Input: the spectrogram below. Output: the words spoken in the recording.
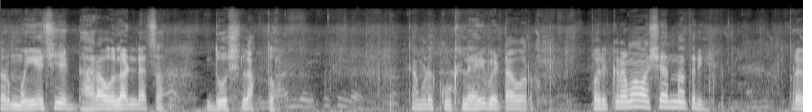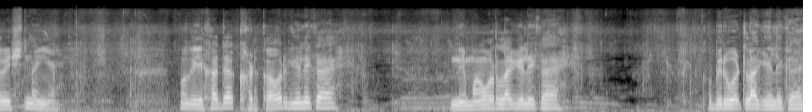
तर मैयाची एक धारा ओलांडण्याचा दोष लागतो. त्यामुळे कुठल्याही बेटावर परिक्रमावाशांना तरी प्रवेश नाही आहे मग एखाद्या खडकावर गेले काय? नेमावरला गेले काय? कबीरवटला गेले काय?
